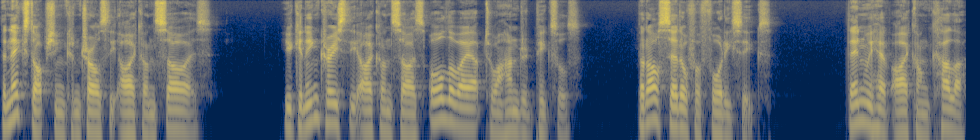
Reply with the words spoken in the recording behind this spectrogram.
The next option controls the icon size. You can increase the icon size all the way up to 100 pixels, but I'll settle for 46. Then we have icon color,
